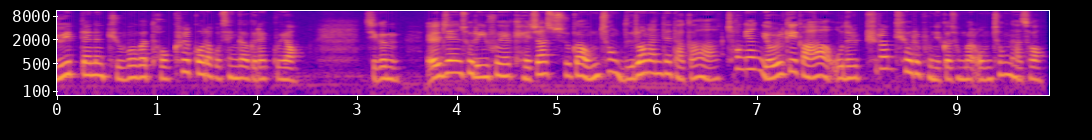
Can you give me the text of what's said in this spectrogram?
유입되는 규모가 더 클 거라고 생각을 했고요. 지금 LG엔솔 이후에 계좌 수가 엄청 늘어난 데다가 청약 열기가 오늘 퓨런티어를 보니까 정말 엄청나서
